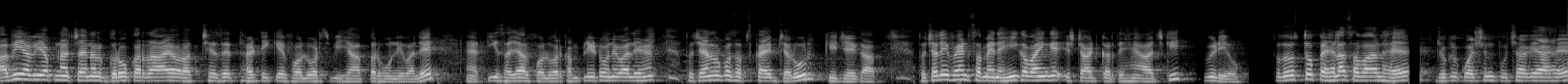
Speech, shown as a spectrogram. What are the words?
अभी अभी अपना चैनल ग्रो कर रहा है और अच्छे से थर्टी के फॉलोअर्स भी यहाँ पर होने वाले हैं, तीस हज़ार फॉलोअर कंप्लीट होने वाले हैं। तो चैनल को सब्सक्राइब ज़रूर कीजिएगा। तो चलिए फ्रेंड्स, समय नहीं कवाएँगे स्टार्ट करते हैं आज की वीडियो। तो दोस्तों, पहला सवाल है, जो कि क्वेश्चन पूछा गया है,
